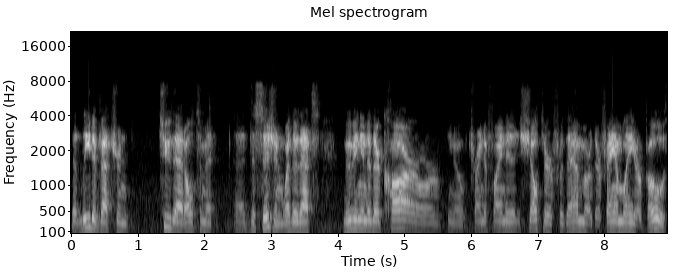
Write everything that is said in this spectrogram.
that lead a veteran to that ultimate uh, decision, whether that's moving into their car or you know trying to find a shelter for them or their family or both.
